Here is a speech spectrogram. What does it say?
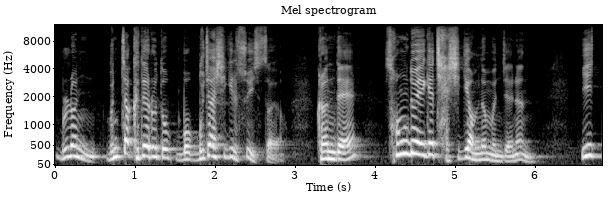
물론 문자 그대로도 뭐 무자식일 수 있어요. 그런데 성도에게 자식이 없는 문제는 이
